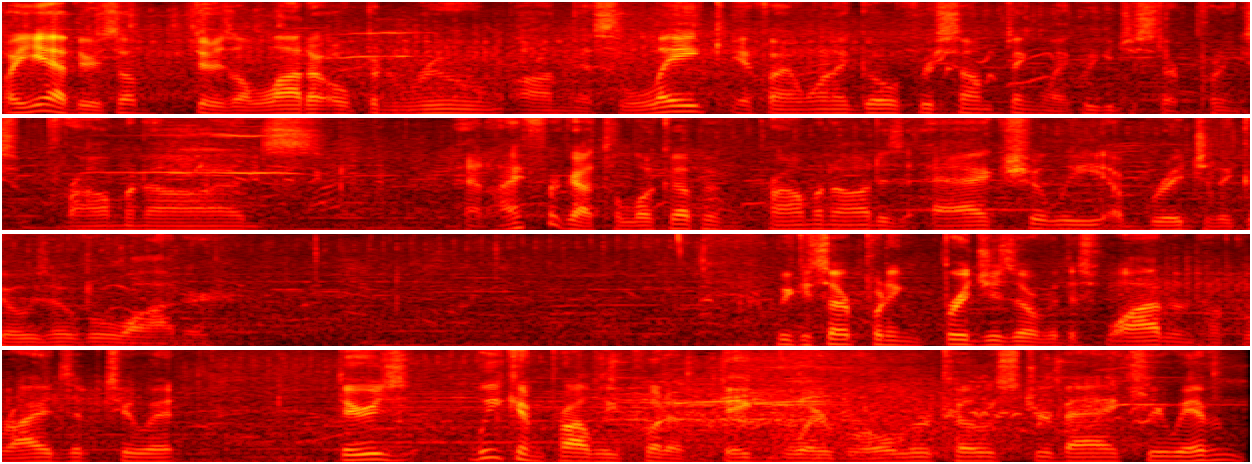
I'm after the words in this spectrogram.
But yeah, there's a there's a lot of open room on this lake. If I want to go for something, like we could just start putting some promenades. And I forgot to look up if a promenade is actually a bridge that goes over water. We can start putting bridges over this water and hook rides up to it. There's we can probably put a big boy roller coaster back here. We haven't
